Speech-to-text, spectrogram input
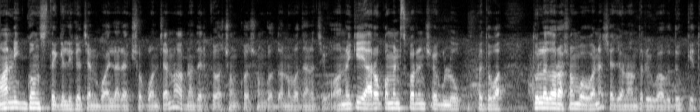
মানিকগঞ্জ থেকে লিখেছেন ব্রয়লার একশো পঞ্চান্ন। আপনাদেরকে অসংখ্য অসংখ্য ধন্যবাদ জানাচ্ছি। অনেকেই আরও কমেন্টস করেন, সেগুলো হয়তোবা তুলে ধরা সম্ভব হয় না, সেজন্য আন্তরিকভাবে দুঃখিত।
